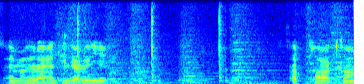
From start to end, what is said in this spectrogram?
ใส่ motorized artillery support ก็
